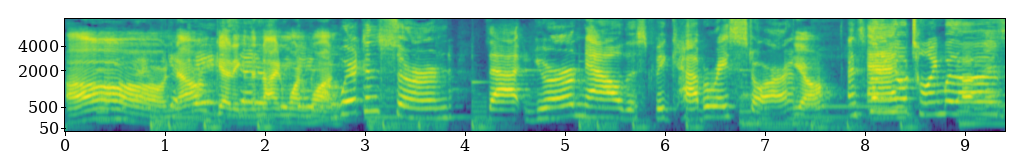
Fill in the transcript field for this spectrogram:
Oh, now I'm getting the 911. We're concerned that you're now this big cabaret star. Yeah. And spending And- no time with us.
